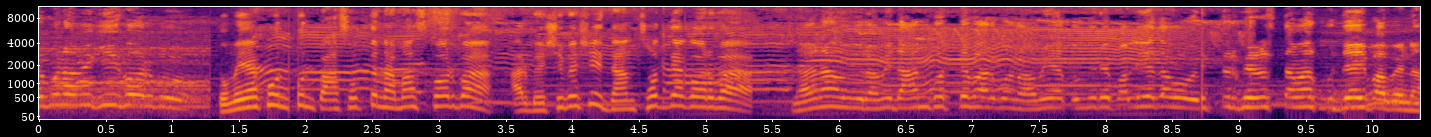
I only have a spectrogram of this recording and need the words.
এখন আমি কি করব? তুমি এখন পাঁচ ওয়াক্ত নামাজ পড়বা আর বেশি বেশি দান সদকা করবা। না না হুজুর আমি দান করতে পারব না। আমি এত দূরে পালিয়ে যাব মৃত্যুর ফেরস্তা আমার খুঁজেই পাবে না।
